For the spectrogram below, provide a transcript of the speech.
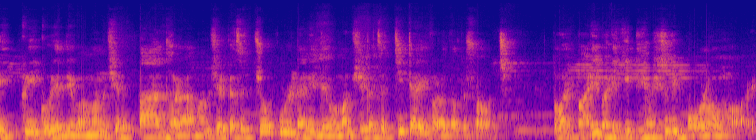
বিক্রি করে দেওয়া মানুষের পা ধরা মানুষের কাছে চোখ উল্টানি দেওয়া মানুষের কাছে চিটারি করা তত সহজ। তোমার পারিবারিক ইতিহাস যদি বড় হয়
